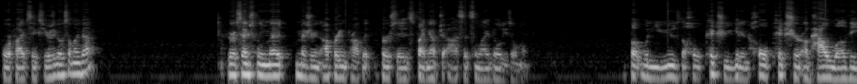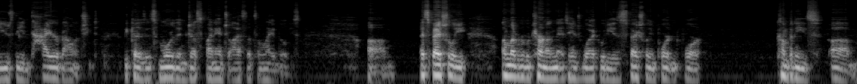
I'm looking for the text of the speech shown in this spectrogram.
four, five, six years ago, something like that, you're essentially me- measuring operating profit versus financial assets and liabilities only. But when you use the whole picture, you get a whole picture of how well they use the entire balance sheet because it's more than just financial assets and liabilities. Um, especially unlevered return on net tangible equity is especially important for companies um,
